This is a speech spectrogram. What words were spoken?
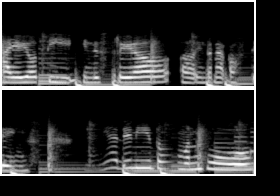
IoT, Industrial eh, Internet of Things. Nah, ini ada nih temanku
